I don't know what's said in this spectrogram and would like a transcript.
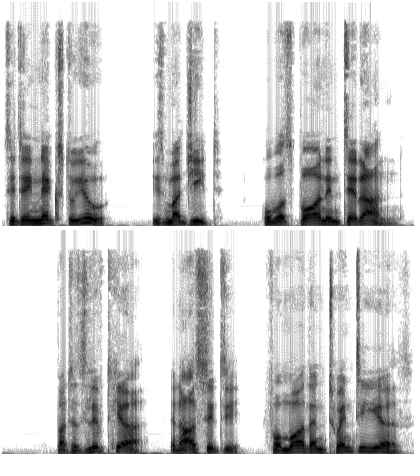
Sitting next to you is Majid, who was born in Tehran, but has lived here in our city for more than twenty years.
